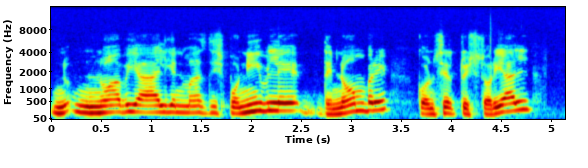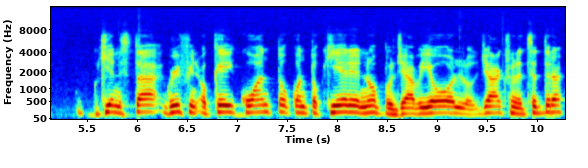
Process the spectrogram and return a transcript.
no había alguien más disponible de nombre, con cierto historial. ¿Quién está? Griffin, ok, ¿cuánto, cuánto quiere? No, pues ya vio los Jackson, etcétera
